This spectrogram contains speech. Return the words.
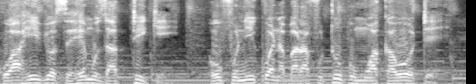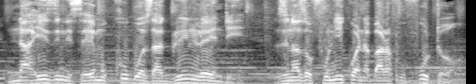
Kwa hivyo sehemu za Aktiki hufunikwa na barafu tupu mwaka wote, na hizi ni sehemu kubwa za Greenland zinazofunikwa na barafu futo,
